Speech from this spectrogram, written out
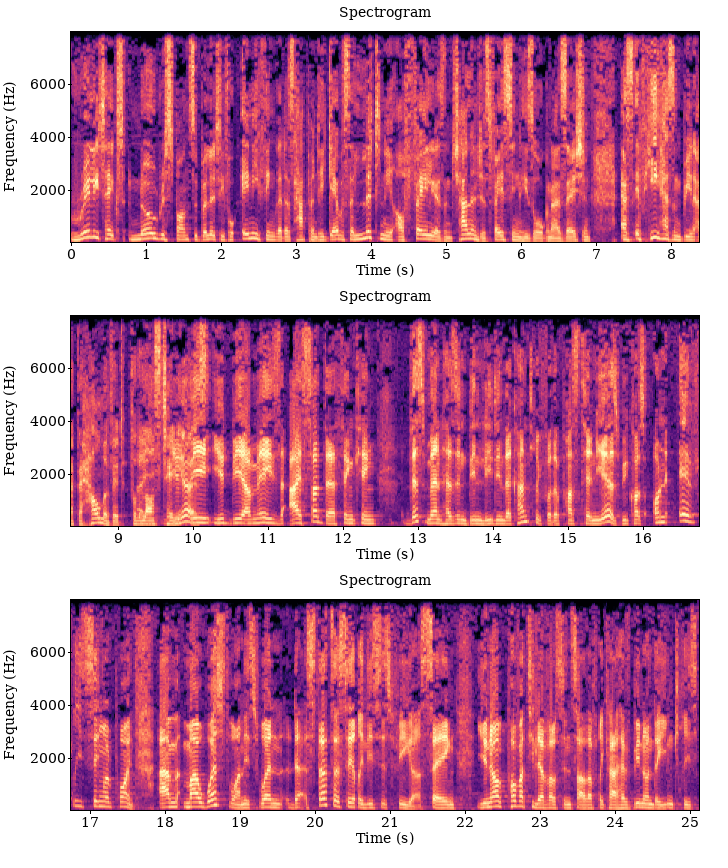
really takes no responsibility for anything that has happened. He gave us a litany of failures and challenges facing his organization as if he hasn't been at the helm of it for the uh, last 10 you'd years. Be, you'd be amazed. I sat there thinking, this man hasn't been leading the country for the past 10 years because on every single point, um, my worst one is when the Stats releases figures saying, you know, poverty levels in South Africa have been on the increase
